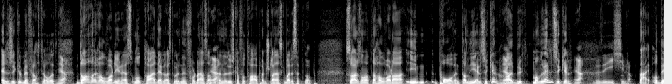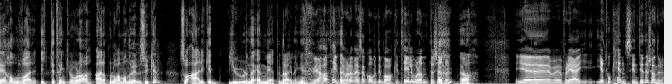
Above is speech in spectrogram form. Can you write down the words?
elsykkel ble frastjålet. Ja. Da har Halvard Dyrnes Og nå tar jeg deler av historien din for deg, altså, Ja. men du skal få ta punchline. Jeg skal bare sette det opp. Så er det sånn at Halvard da, i påvente av ny elsykkel, Ja. har brukt manuell sykkel. ja, det er ikke bra. Nei, Og det Halvard ikke tenker over da, er at når du har manuell sykkel, så er ikke hjulene en meter breie lenger. Jeg har tenkt over det, men jeg skal komme tilbake til hvordan dette skjedde. Ja. Jeg, fordi jeg, jeg tok hensyn til det, skjønner du.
